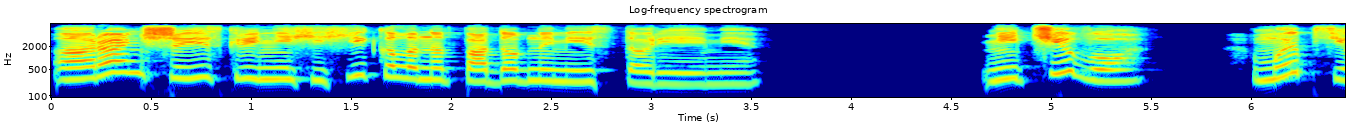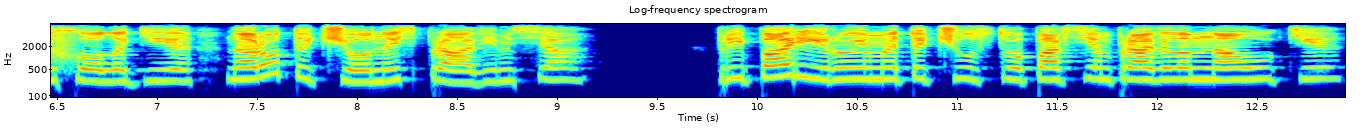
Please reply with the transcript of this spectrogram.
А раньше искренне хихикала над подобными историями. Ничего, мы, психологи, народ ученый, справимся. Препарируем это чувство по всем правилам науки,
